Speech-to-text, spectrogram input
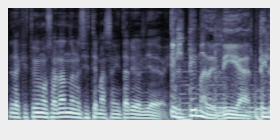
de las que estuvimos hablando en el sistema sanitario del día de hoy. El tema del día te lo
